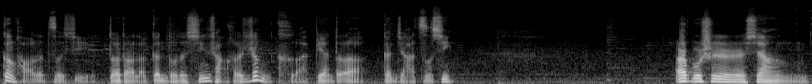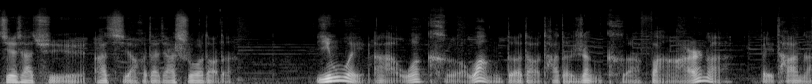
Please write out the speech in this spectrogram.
更好的自己，得到了更多的欣赏和认可，变得更加自信，而不是像接下去阿奇要和大家说到的，因为啊我渴望得到他的认可，反而呢被他呢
